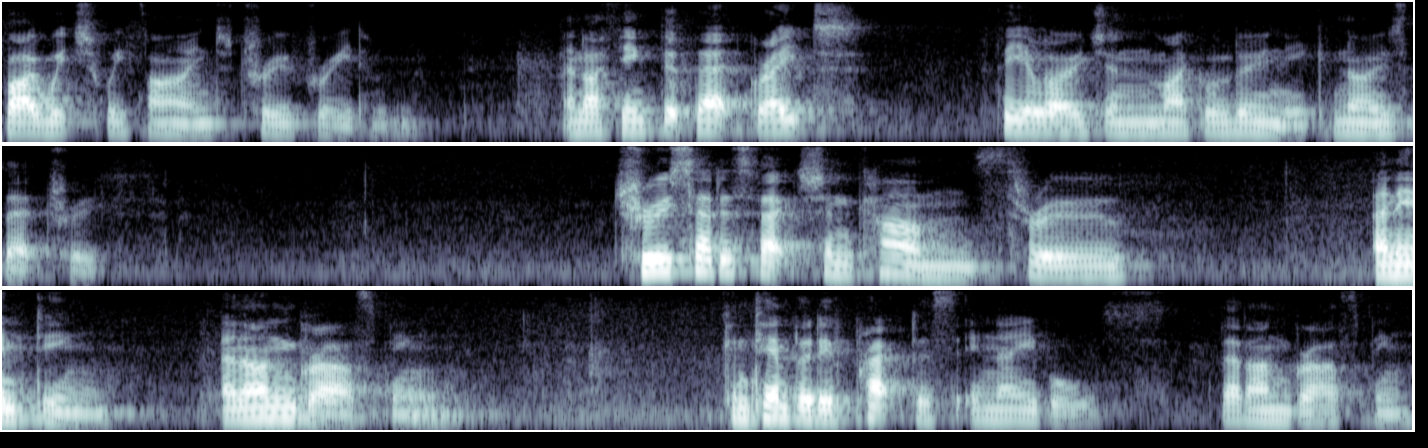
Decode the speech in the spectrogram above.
by which we find true freedom. And I think that that great theologian Michael Leunig knows that truth. True satisfaction comes through an emptying, an ungrasping. Contemplative practice enables that ungrasping.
